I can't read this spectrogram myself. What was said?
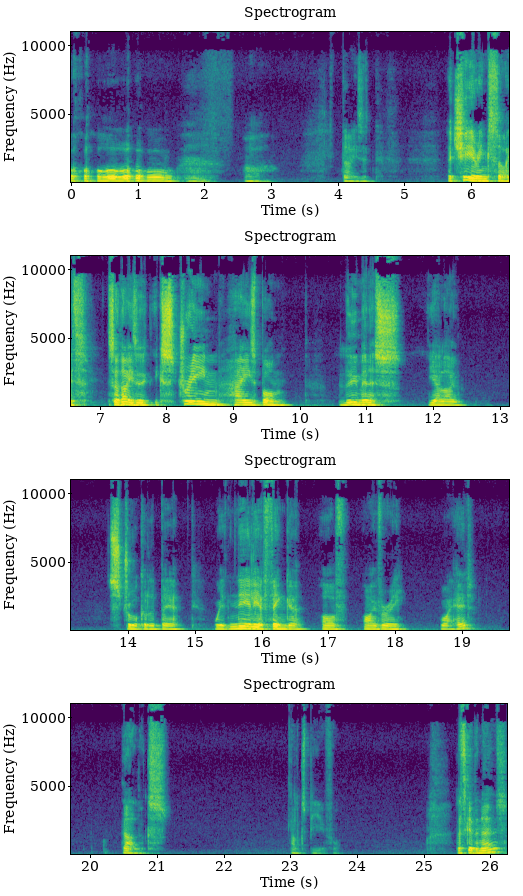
Oh, that is a, a cheering sight. So that is an extreme haze bomb, luminous yellow straw coloured beer with nearly a finger of ivory whitehead. That looks that looks beautiful. Let's get the nose.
